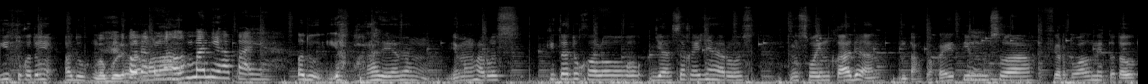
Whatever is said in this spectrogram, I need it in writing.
gitu katanya aduh nggak boleh lama-lama. kemalaman ya Pak ya? aduh ya parah deh emang emang harus kita tuh kalau jasa kayaknya harus nyesuaiin keadaan. Entah pakai Teams lah virtual meet atau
